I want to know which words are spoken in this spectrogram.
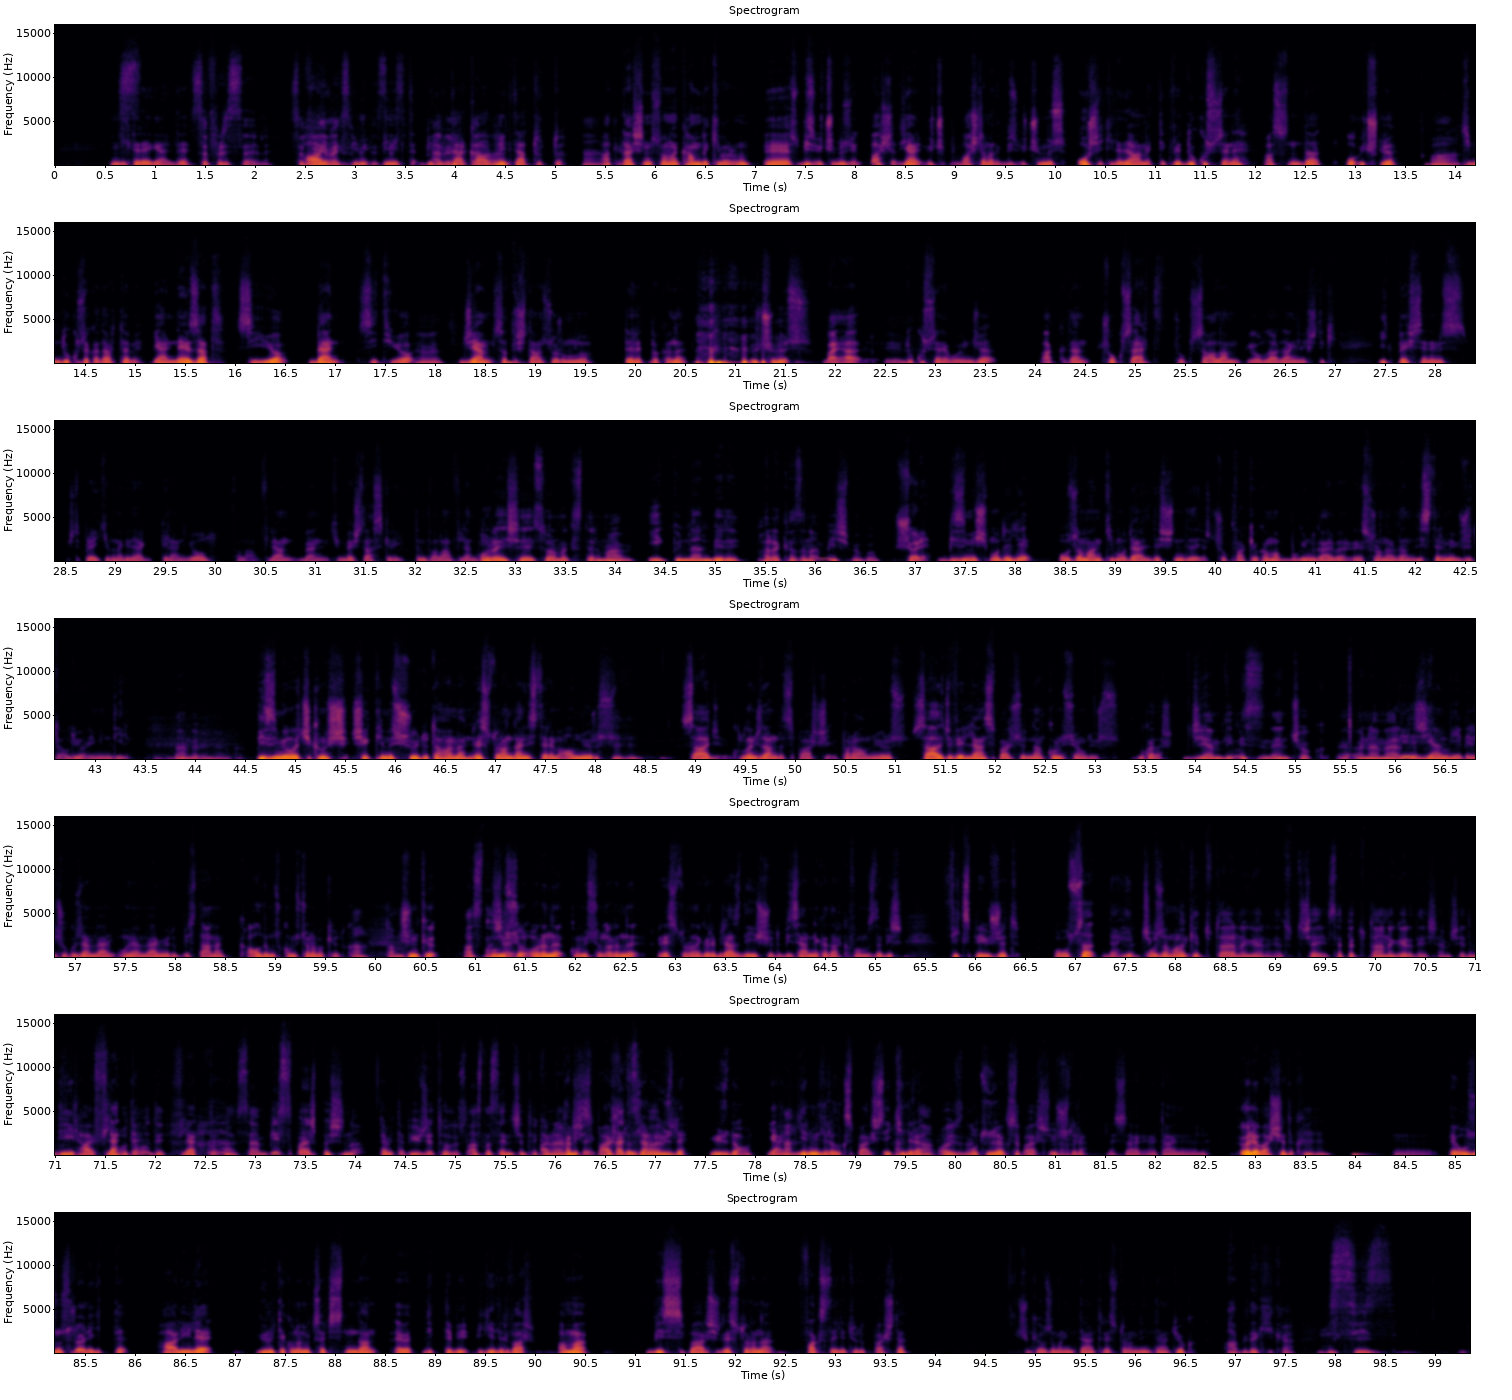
İngiltere'ye geldi. Sıfır hisseyle. Sıfır Hayır, yemek bir, bir, miktar, bir Ha, miktar kaldı, var. bir miktar tuttu. Ha, Hatta okey. şimdi sonra comeback'i var onun. Ee, biz üçümüz başladık. Yani üç başlamadık. Biz üçümüz o şekilde devam ettik ve 9 sene aslında o üçlü Aa, 2009'a kadar tabii. Yani Nevzat CEO, ben CTO, evet. Cem satıştan sorumlu devlet bakanı. Üçümüz bayağı 9 sene boyunca hakikaten çok sert, çok sağlam yollardan geçtik. İlk 5 senemiz işte break-even'a gider, gelen yol falan filan. Ben 2005'te askere gittim falan filan. Orayı şey sormak isterim abi. İlk günden beri para kazanan bir iş mi bu? Şöyle. Bizim iş modeli o zamanki modelde şimdi de çok fark yok ama bugün galiba restoranlardan listeleme ücreti alıyor emin değilim. Ben de bilmiyorum. Bizim yola çıkmış şeklimiz şuydu tamamen. Restorandan listeleme almıyoruz. Hı hı. Sadece kullanıcıdan da sipariş para almıyoruz. Sadece verilen sipariş üzerinden komisyon alıyoruz. Bu kadar. GMV mi sizin en çok e, önem verdiğiniz? Biz? GMV'ye bile çok özen, ver, önem vermiyorduk. Biz tamamen aldığımız komisyona bakıyorduk. Ah, tamam. Çünkü Aslında şey, komisyon oranı komisyon oranı restorana göre biraz değişiyordu. Biz her ne kadar kafamızda bir fix bir ücret olsa dahi çünkü o zaman paket tutarına göre, e, şey sepet tutarına göre değişen bir şey değil mi? değil. Hayır O flatte. da mı değil? Flatte. Ha, sen bir sipariş başına Tabii tabii. bir ücret alıyorsun. Aslında senin için tek Ay, önemli Tabii şey sipariş kaç sipariş? yüzde. Yüzde on. Yani Ha. 20 liralık siparişte 2 Ha, lira. tamam, o yüzden. 30 liralık siparişte 3 tutarı. lira vesaire. Evet aynen öyle. Öyle başladık. Hı hı. Ee, ve uzun süre öyle gitti. Haliyle unit economics açısından evet dipte bir, bir gelir var. Ama biz siparişi restorana faksla iletiyorduk başta. Çünkü o zaman internet restoranda internet yok. Abi bir dakika. Siz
